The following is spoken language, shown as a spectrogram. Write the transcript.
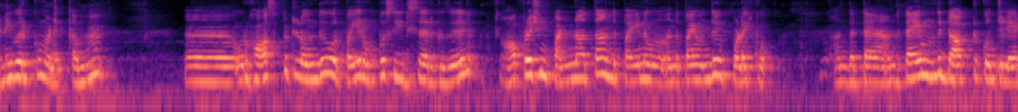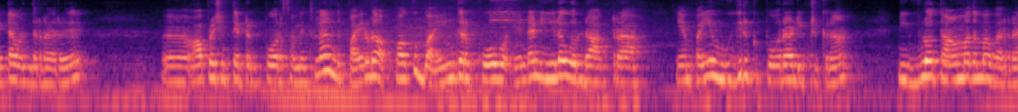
அனைவருக்கும் வணக்கம். ஒரு ஹாஸ்பிட்டலில் வந்து ஒரு பையன் ரொம்ப சீரியஸாக இருக்குது. ஆப்ரேஷன் பண்ணால் தான் அந்த பையனை அந்த பையன் வந்து பிழைக்கும். அந்த டை அந்த டைம் வந்து டாக்டர் கொஞ்சம் லேட்டாக வந்துடுறாரு. ஆப்ரேஷன் தேட்டருக்கு போகிற சமயத்தில் அந்த பையனோட அப்பாவுக்கு பயங்கர கோவம். ஏன்டா நீலாம் ஒரு டாக்டரா என் பையன் உயிருக்கு போராடிட்டுருக்கிறான் நீ இவ்வளோ தாமதமாக வர்ற?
